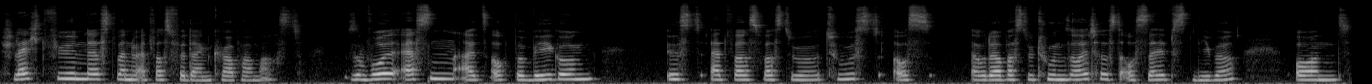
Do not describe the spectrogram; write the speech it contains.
schlecht fühlen lässt, wenn du etwas für deinen Körper machst. Sowohl Essen als auch Bewegung ist etwas, was du tust aus oder was du tun solltest aus Selbstliebe und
